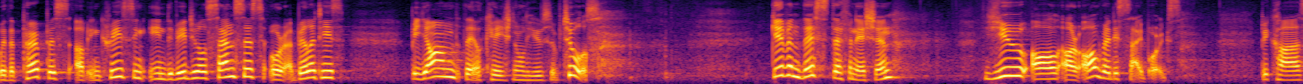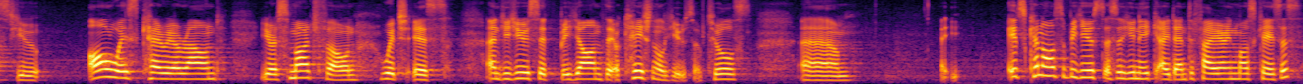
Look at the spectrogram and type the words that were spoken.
with the purpose of increasing individual senses or abilities beyond the occasional use of tools. Given this definition, you all are already cyborgs because you always carry around your smartphone, which is, and you use it beyond the occasional use of tools. Um, it can also be used as a unique identifier in most cases.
